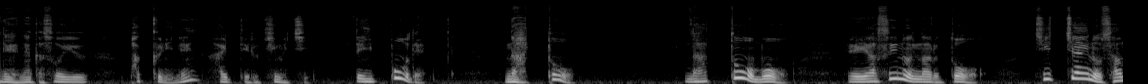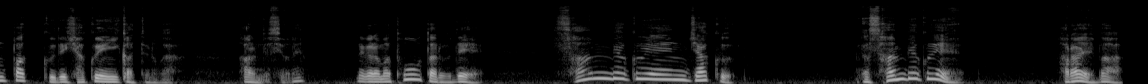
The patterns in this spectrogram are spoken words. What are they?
でなんかそういうパックにね入っているキムチ。で一方で納豆。納豆も、え、安いのになるとちっちゃいの3パックで100円以下っていうのがあるんですよね。だからまあトータルで300円弱。だ300円払えば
